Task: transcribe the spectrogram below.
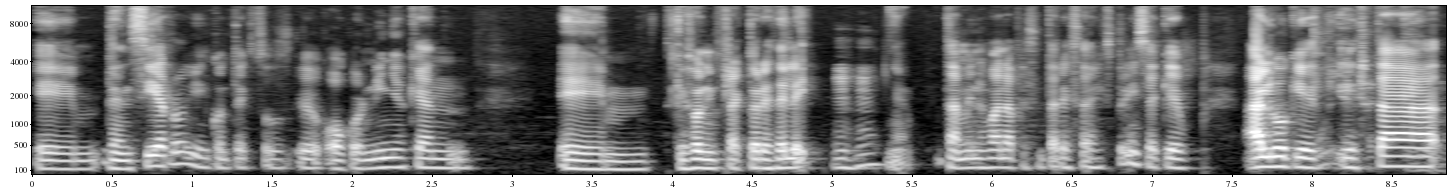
em, de encierro y en contextos eh, o con niños que han em, que son infractores de ley. También nos van a presentar esas experiencias, que es algo que está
